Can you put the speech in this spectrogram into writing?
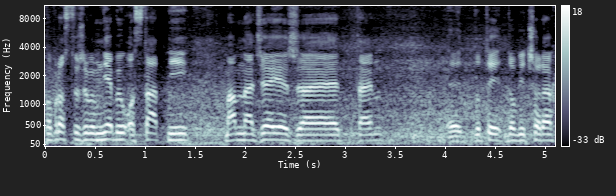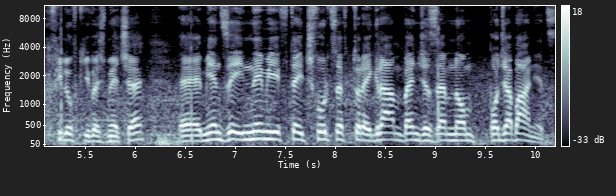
po prostu, żebym nie był ostatni. Mam nadzieję, że ten do, tej, do wieczora chwilówki weźmiecie. E, między innymi w tej czwórce, w której gram, będzie ze mną podziabaniec.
